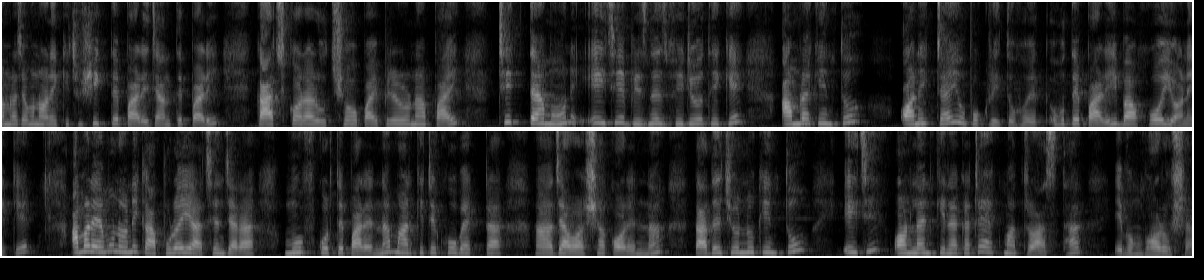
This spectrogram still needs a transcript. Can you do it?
আমরা যেমন অনেক কিছু শিখতে পারি, জানতে পারি, কাজ করার উৎসাহ পাই, প্রেরণা পাই, ঠিক তেমন এই যে বিজনেস ভিডিও থেকে আমরা কিন্তু অনেকটাই উপকৃত হয়ে, হতে পারি বা হই অনেকে। আমার এমন অনেক আপুরাই আছেন যারা মুভ করতে পারেন না মার্কেটে খুব একটা যাওয়া আসা করেন না। তাদের জন্য কিন্তু এই যে অনলাইন কেনাকাটা একমাত্র আস্থা এবং ভরসা।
